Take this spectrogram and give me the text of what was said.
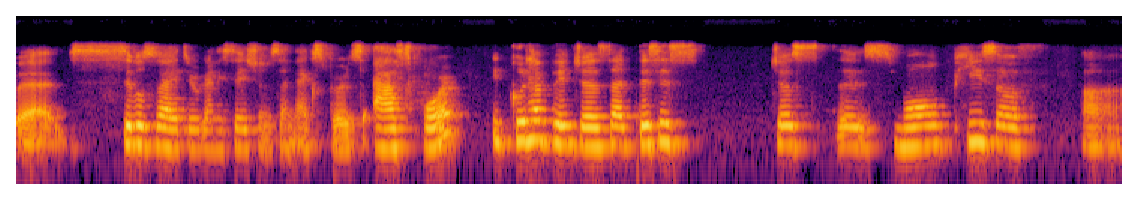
uh, civil society organizations and experts asked for. It could have been just that this is just the small piece of uh,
